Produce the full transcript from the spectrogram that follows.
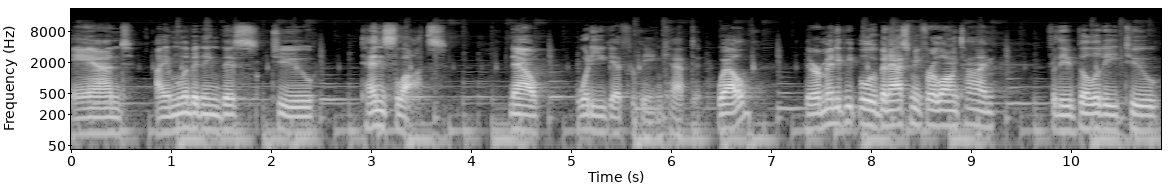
and I am limiting this to 10 slots. Now, what do you get for being captain? Well, there are many people who've been asking me for a long time for the ability to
